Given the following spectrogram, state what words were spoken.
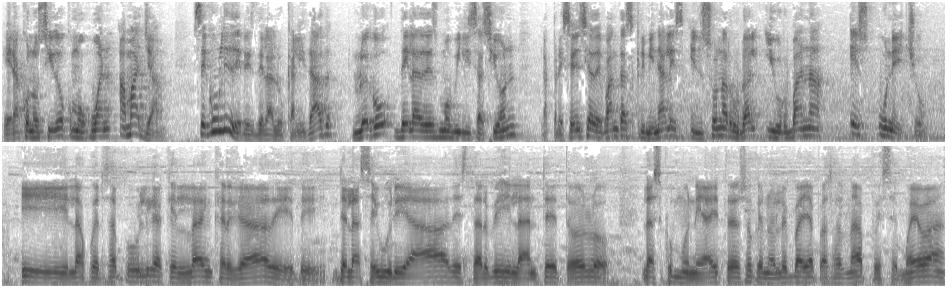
era conocido como Juan Amaya. Según líderes de la localidad, luego de la desmovilización, la presencia de bandas criminales en zona rural y urbana es un hecho. Y la fuerza pública, que es la encargada de, la seguridad, de estar vigilante de todas las comunidades y todo eso, que no les vaya a pasar nada, pues se mueva.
